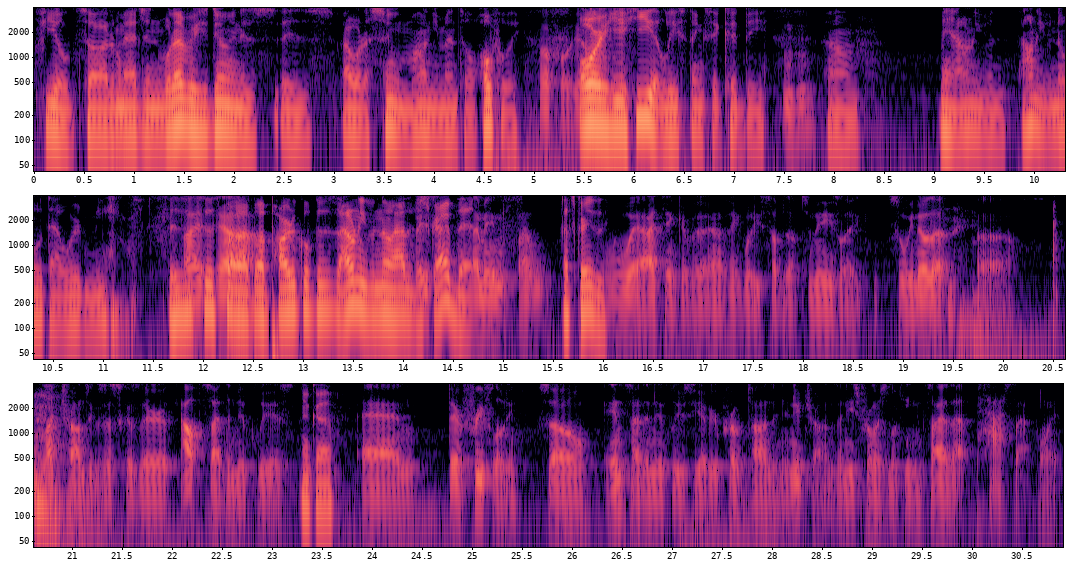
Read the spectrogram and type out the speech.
field. So I'd Oh. imagine whatever he's doing is is I would assume monumental. Hopefully, Hopefully, yeah. or he he at least thinks it could be. hmm Um, man, I don't even I don't even know what that word means. Physicist, yeah. a, a particle physicist. I don't even know how to describe that. I mean, I, That's crazy. the way I think of it, and I think what he summed up to me is like, so we know that uh, electrons exist because they're outside the nucleus. Okay. and they're free floating. So inside the nucleus, you have your protons and your neutrons, and he's pretty much looking inside of that past that point.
